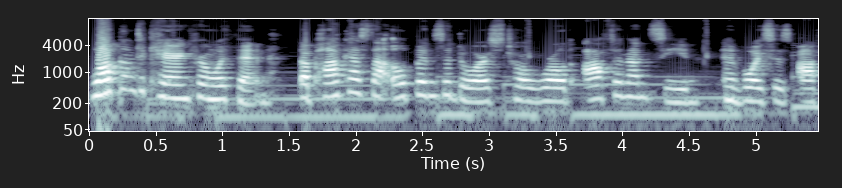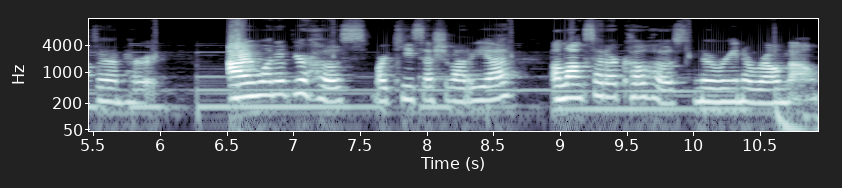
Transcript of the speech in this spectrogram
Welcome to Caring from Within, the podcast that opens the doors to a world often unseen and voices often unheard. I'm one of your hosts, Marquisa Chavarria, alongside our co host, Norina Romo.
